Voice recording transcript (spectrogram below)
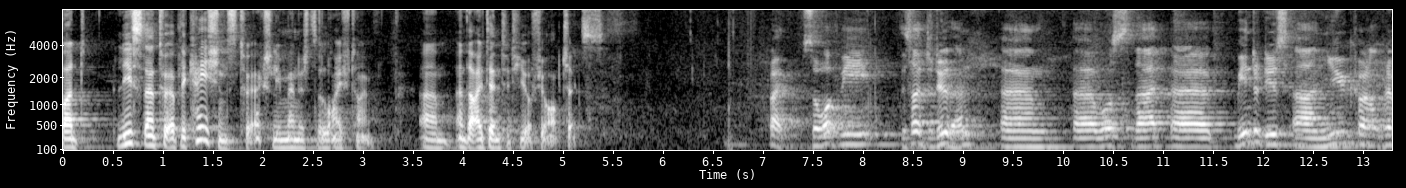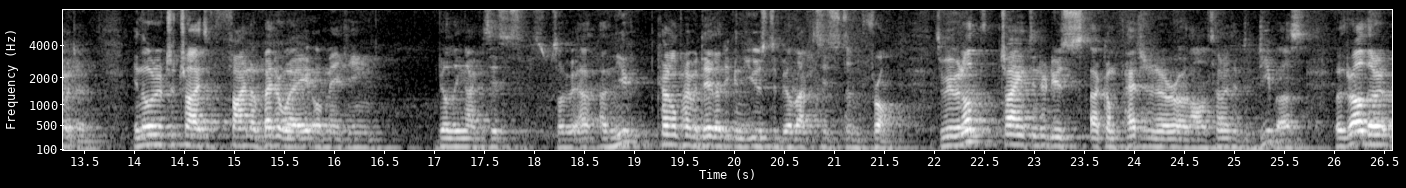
but leaves that to applications to actually manage the lifetime um, and the identity of your objects. Right, so what we decided to do then um, uh, was that uh, we introduced a new kernel primitive in order to try to find a better way of making building IPC systems. So have a new kernel primitive that you can use to build IPC systems from. So we were not trying to introduce a competitor or an alternative to dbus, but rather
